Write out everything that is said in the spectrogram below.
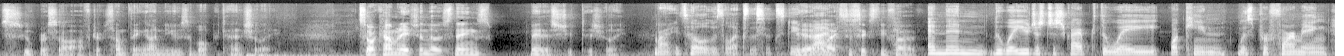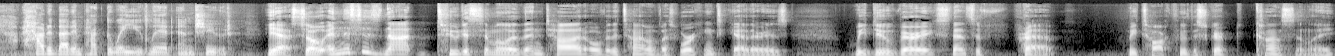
super soft or something unusable potentially. So a combination of those things made us shoot digitally. Right. So it was Alexa 65. Yeah, Alexa 65. And then the way you just described the way Joaquin was performing, how did that impact the way you lit and chewed? Yeah. So, and this is not too dissimilar than Todd over the time of us working together. Is we do very extensive prep. We talk through the script constantly.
